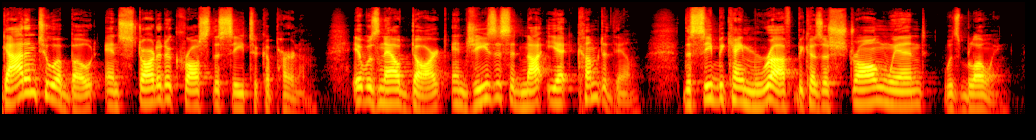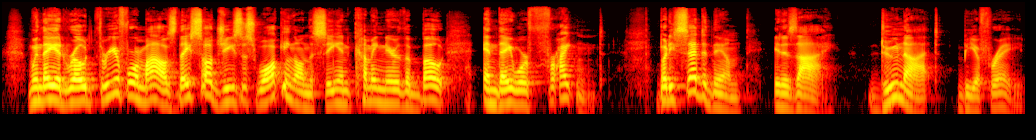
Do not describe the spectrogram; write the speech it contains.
got into a boat, and started across the sea to Capernaum. It was now dark, and Jesus had not yet come to them. The sea became rough because a strong wind was blowing. When they had rowed three or four miles, they saw Jesus walking on the sea and coming near the boat, and they were frightened. But he said to them, It is I. Do not be afraid.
